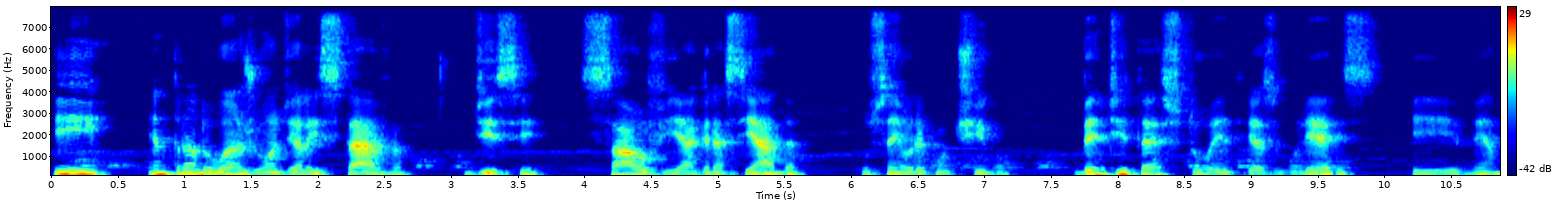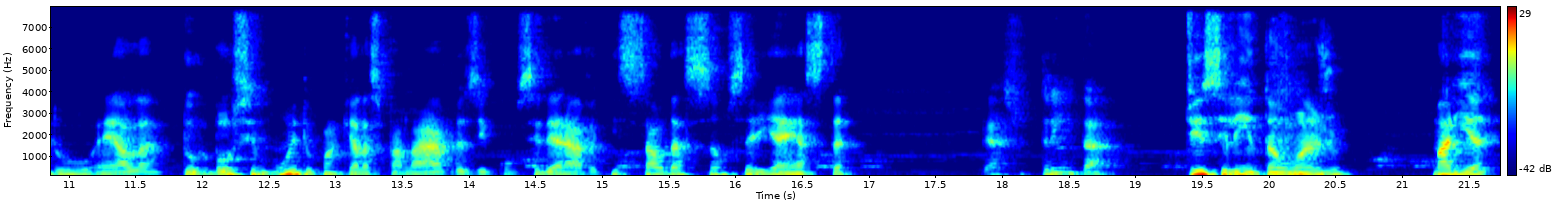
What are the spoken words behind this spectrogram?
E Entrando o anjo onde ela estava, disse: Salve, agraciada, o Senhor é contigo. Bendita és tu entre as mulheres. E, vendo ela, turbou-se muito com aquelas palavras e considerava que saudação seria esta. Verso 30. Disse-lhe então o anjo: Maria,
